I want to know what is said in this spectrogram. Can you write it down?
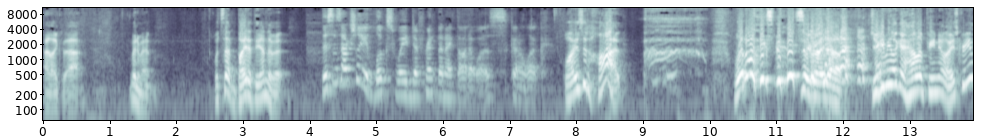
I like that. Wait a minute. What's that bite at the end of it? This is actually it looks way different than I thought it was gonna look. Why is it hot? what am I experiencing right now? Do you give me like a jalapeno ice cream?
